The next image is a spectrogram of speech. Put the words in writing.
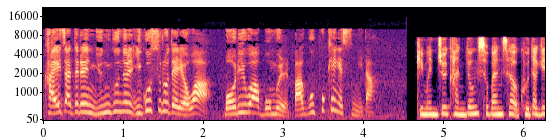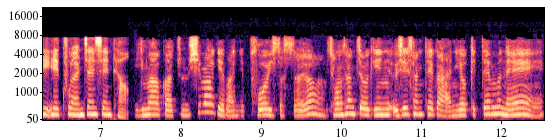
가해자들은 윤군을 이곳으로 데려와 머리와 몸을 마구 폭행했습니다. 김은주 강동 소방서 고덕일 1 구안전센터 이마가 좀 심하게 많이 부어 있었어요. 정상적인 의식 상태가 아니었기 때문에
